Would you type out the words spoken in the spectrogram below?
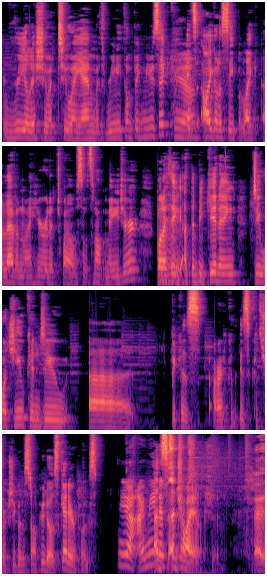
real issue at 2 a.m. with really thumping music. Yeah. It's I go to sleep at like 11 and I hear it at 12, so it's not major. But I think at the beginning, do what you can do uh, because our, is construction going to stop? Who knows? Get earplugs. Yeah, I mean, And- it's and try it. construction. Uh,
